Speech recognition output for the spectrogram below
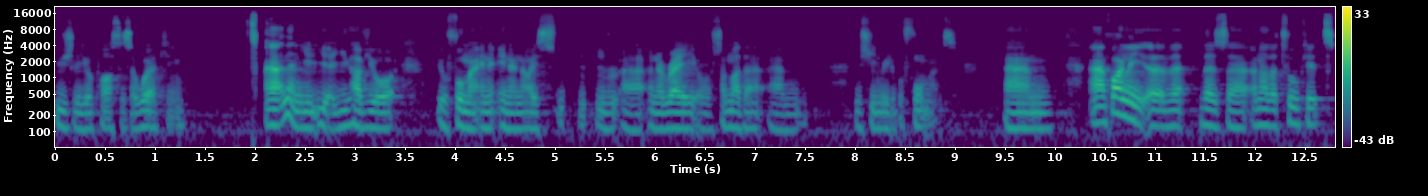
usually your parsers are working. Uh, and then you, yeah, you have your, your format in, in a nice uh, an array or some other um, machine readable format. Um, and finally, uh, the, there's uh, another toolkit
